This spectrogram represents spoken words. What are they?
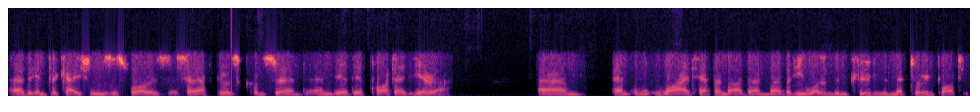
uh, the implications as far as South Africa is concerned and the, the apartheid era, um, and why it happened, I don't know, but he wasn't included in that touring party.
